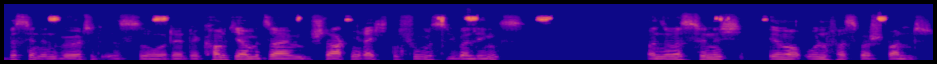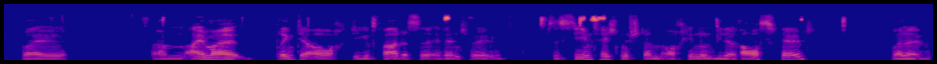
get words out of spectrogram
bisschen inverted ist. So. Der, der kommt ja mit seinem starken rechten Fuß über links. Und sowas finde ich immer unfassbar spannend, weil ähm, einmal bringt er auch die Gefahr, dass er eventuell systemtechnisch dann auch hin und wieder rausfällt, weil er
